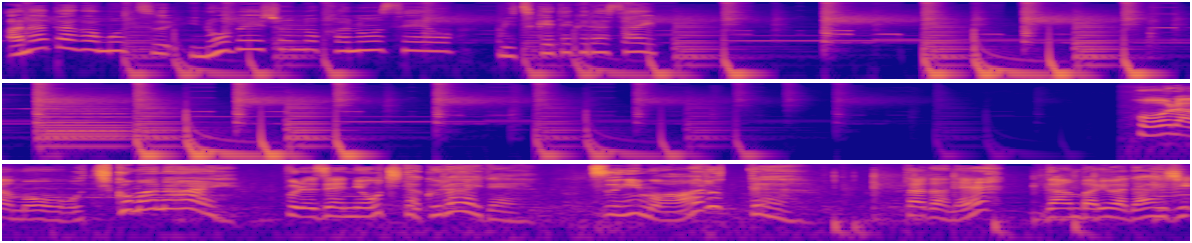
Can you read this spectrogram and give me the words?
あなたが持つイノベーションの可能性を見つけてください。ほらもう落ち込まない。プレゼンに落ちたくらいで。次もあるって。ただね頑張りは大事。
